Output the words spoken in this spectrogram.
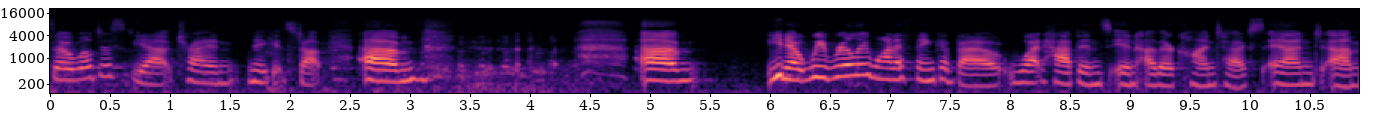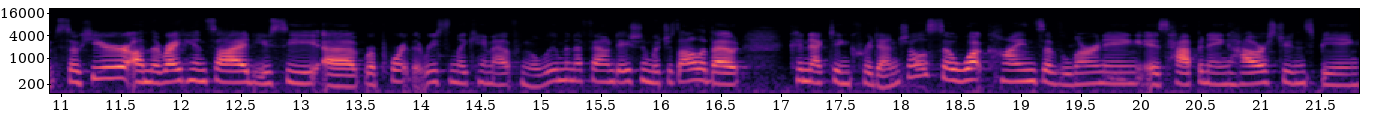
so we'll just, yeah, try and make it stop. Um, um, you know, we really want to think about what happens in other contexts. And um, so here on the right-hand side, you see a report that recently came out from the Lumina Foundation, which is all about connecting credentials. So what kinds of learning is happening? How are students being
